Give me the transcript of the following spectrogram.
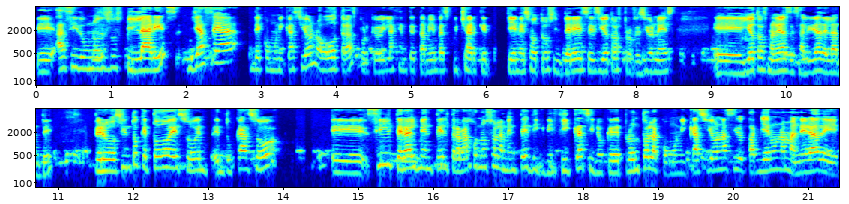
eh, ha sido uno de esos pilares, ya sea de comunicación o otras, porque hoy la gente también va a escuchar que tienes otros intereses y otras profesiones eh, y otras maneras de salir adelante, pero siento que todo eso, en, tu caso, eh, sí literalmente el trabajo no solamente dignifica, sino que de pronto la comunicación ha sido también una manera de,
